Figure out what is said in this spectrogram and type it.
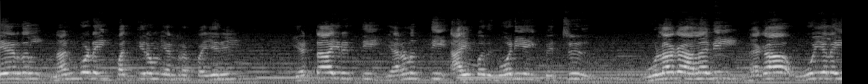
தேர்தல் நன்கொடை பத்திரம் என்ற பெயரில் எட்டாயிரத்தி இருநூத்தி ஐம்பது கோடியை பெற்று உலக அளவில் மெகா ஊழலை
